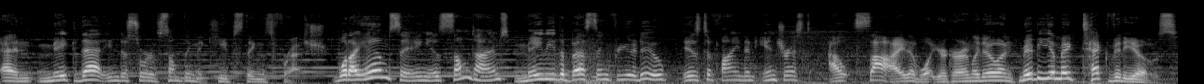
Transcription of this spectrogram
and make that into sort of something that keeps things fresh. What I am saying is sometimes maybe the best thing for you to do is to find an interest outside of what you're currently doing. Maybe you make tech videos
